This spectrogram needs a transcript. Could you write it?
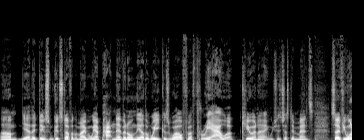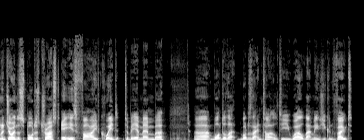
um, yeah, they're doing some good stuff at the moment. We had Pat Nevin on the other week as well for a three-hour Q and A, which is just immense. So if you want to join the Supporters Trust, it is five quid to be a member. Uh, what do that What does that entitle to you? Well, that means you can vote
